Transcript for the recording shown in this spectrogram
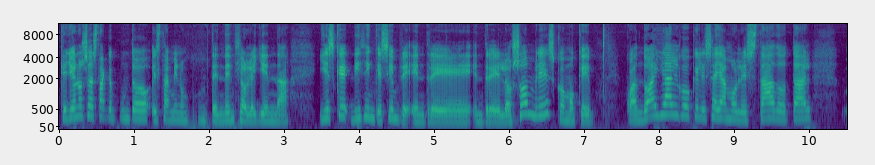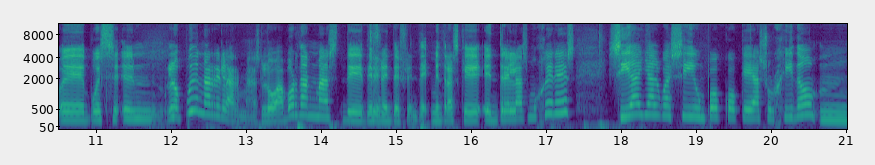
que yo no sé hasta qué punto es también un- tendencia o leyenda, y es que dicen que siempre entre, entre los hombres, como que cuando hay algo que les haya molestado, tal, eh, pues em, lo pueden arreglar más, lo abordan más de, de Sí. frente a frente. Mientras que entre las mujeres, si hay algo así un poco que ha surgido, mm,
